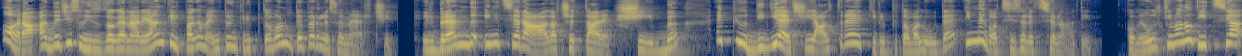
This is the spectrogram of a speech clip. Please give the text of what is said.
Ora ha deciso di sdoganare anche il pagamento in criptovalute per le sue merci. Il brand inizierà ad accettare SHIB e più di 10 altre criptovalute in negozi selezionati. Come ultima notizia,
